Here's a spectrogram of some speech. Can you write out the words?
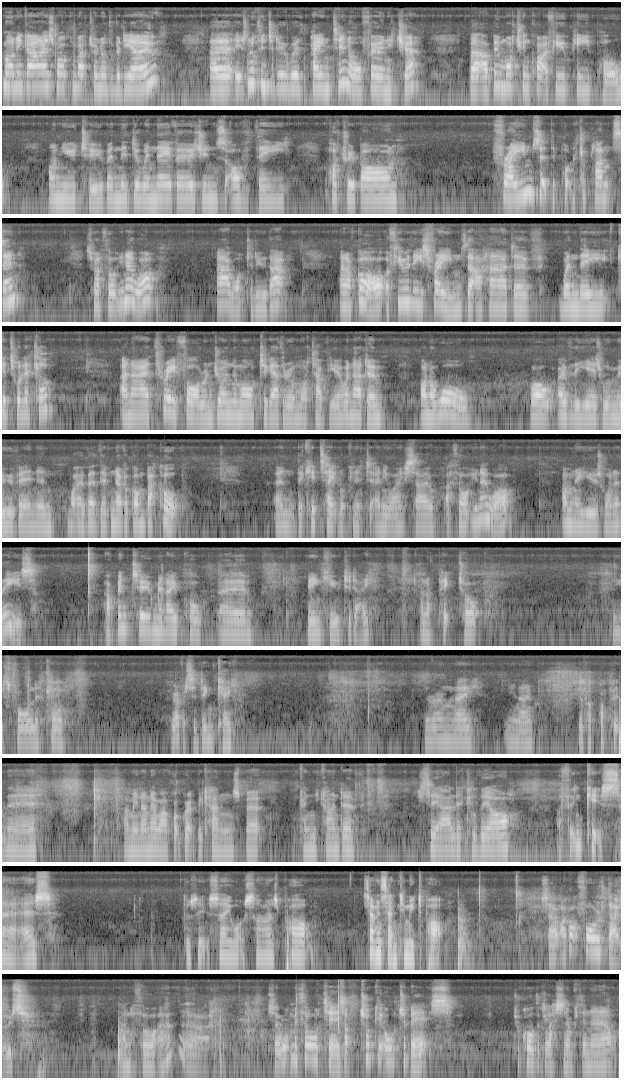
Good morning guys, welcome back to another video. Uh, it's nothing to do with painting or furniture, but I've been watching quite a few people on YouTube and they're doing their versions of the Pottery Barn frames that they put little plants in. So I thought, you know what, I want to do that. And I've got a few of these frames that I had of when the kids were little and I had three, four and joined them all together and what have you and had them on a wall. Well, over the years we're moving and whatever, they've never gone back up. And the kids hate looking at it anyway, so I thought, you know what, I'm going to use one of these. I've been to my local um, B&Q today and I've picked up these four little, they're ever so dinky they're only you know if I pop it there I mean I know I've got great big hands but can you kind of see how little they are? I think it says does it say what size pot? 7 centimetre pot. So I got four of those and I thought ah. So what my thought is I've took it all to bits took all the glass and everything out.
